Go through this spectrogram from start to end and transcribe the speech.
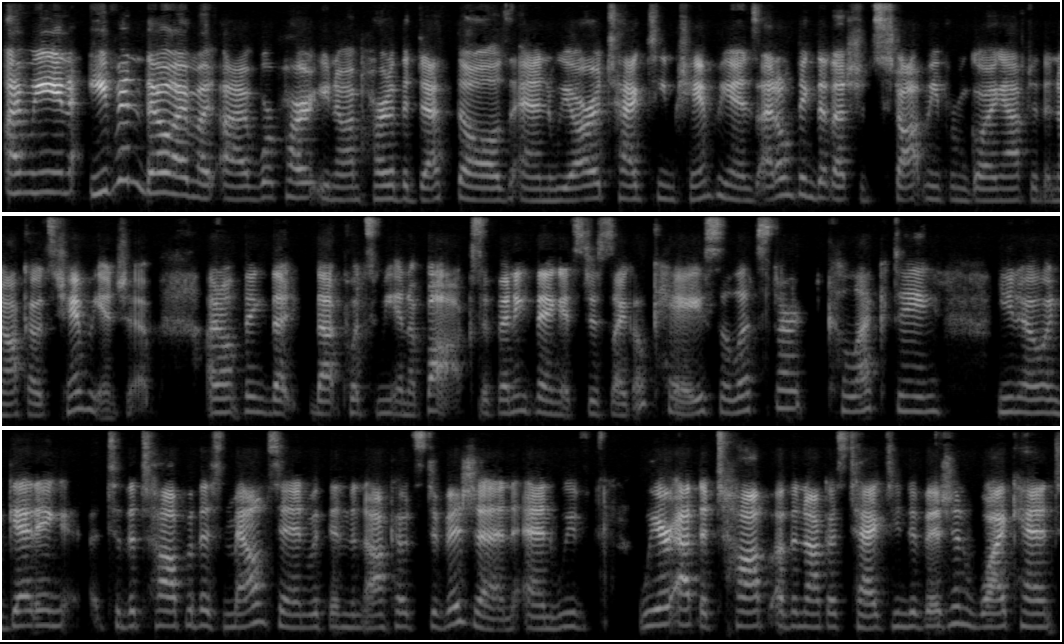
I mean, even though I'm a, uh, we're part, you know, I'm part of the Death Dolls and we are a tag team champions, I don't think that that should stop me from going after the Knockouts Championship. I don't think that that puts me in a box. If anything, it's just like, okay, so let's start collecting, you know, and getting to the top of this mountain within the Knockouts division. And we've, we're at the top of the Knockouts Tag Team division. Why can't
